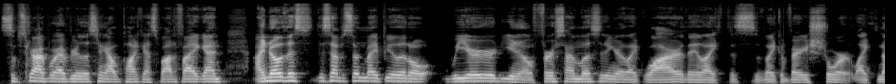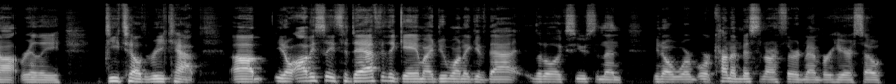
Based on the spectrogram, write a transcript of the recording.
subscribe wherever you're listening apple podcast spotify again. I know this this episode might be a little weird you know first time listening or like why are they like this is like a very short like not really detailed recap. Um, you know obviously today after the game i do want to give that little excuse and then you know we're, we're kind of missing our third member here so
